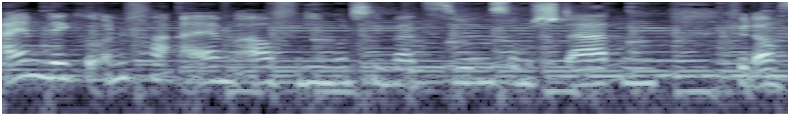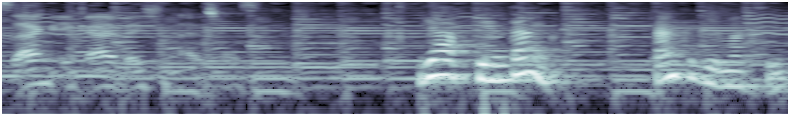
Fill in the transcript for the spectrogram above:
Einblicke und vor allem auch für die Motivation zum Starten. Ich würde auch sagen, egal welchen Alters. Ja, vielen Dank. Danke dir, Maxi.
